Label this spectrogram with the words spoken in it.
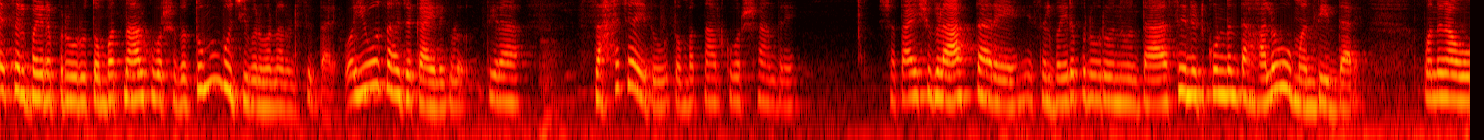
ಎಸ್ ಎಲ್ ಭೈರಪ್ಪನವರು ತೊಂಬತ್ನಾಲ್ಕು ವರ್ಷದ ತುಂಬು ಜೀವನವನ್ನು ನಡೆಸಿದ್ದಾರೆ. ವಯೋಸಹಜ ಕಾಯಿಲೆಗಳು. ತೀರಾ ಸಹಜ ಇದು, ತೊಂಬತ್ನಾಲ್ಕು ವರ್ಷ ಅಂದರೆ. ಶತಾಯುಷಿಗಳಾಗ್ತಾರೆ, ಎಸ್ ಎಲ್ ಭೈರಪ್ಪನವರು ಅನ್ನುವಂಥ ಆಸೆಯನ್ನು ಇಟ್ಕೊಂಡಂತಹ ಹಲವು ಮಂದಿ ಇದ್ದಾರೆ. ಮೊನ್ನೆ ನಾವು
